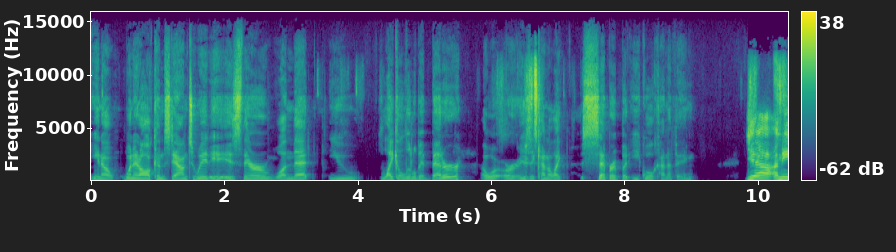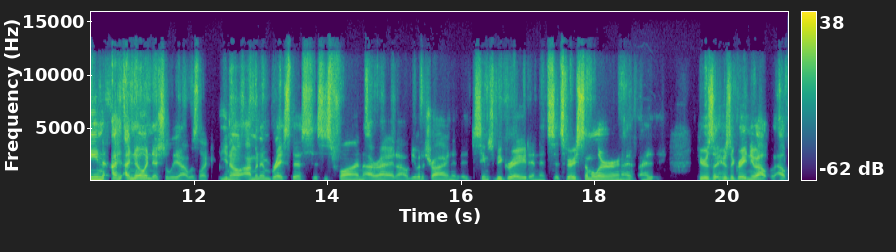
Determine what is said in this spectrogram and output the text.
you know, when it all comes down to it, is there one that you like a little bit better, or or is it kind of like separate but equal kind of thing? Yeah, I mean, I, I, know initially I was like, you know, I'm gonna embrace this. This is fun. All right, I'll give it a try, and it, it seems to be great, and it's it's very similar. And I, I here's a here's a great new out, out,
